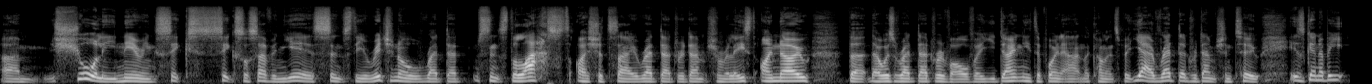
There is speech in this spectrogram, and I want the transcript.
Um, surely nearing six, six or seven years since the original Red Dead, since the last, I should say, Red Dead Redemption released. I know that there was Red Dead Revolver. You don't need to point it out in the comments, but yeah, Red Dead Redemption 2 is going to be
